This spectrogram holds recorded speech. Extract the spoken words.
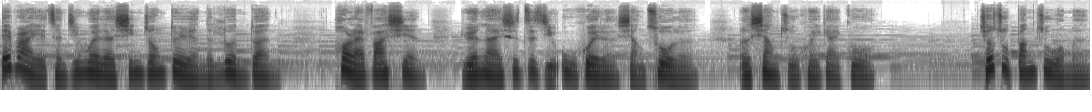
Debra 也曾经为了心中对人的论断。后来发现，原来是自己误会了，想错了，而向主悔改过。求主帮助我们，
